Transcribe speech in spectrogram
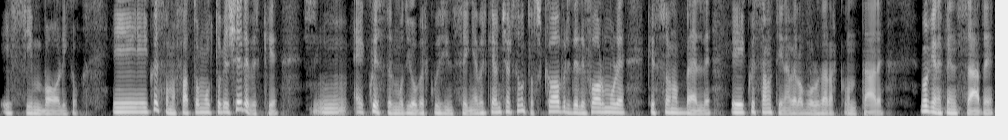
e simbolico. E questo mi ha fatto molto piacere perché mm, è questo il motivo per cui si insegna, perché a un certo punto scopri delle formule che sono belle e questa mattina ve l'ho voluta raccontare. Voi che ne pensate?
